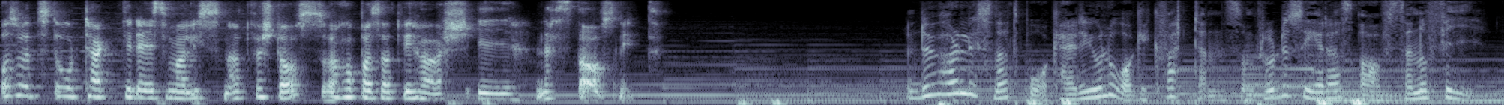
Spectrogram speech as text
Och så ett stort tack till dig som har lyssnat förstås och hoppas att vi hörs i nästa avsnitt. Du har lyssnat på Kardiologkvarten som produceras av Sanofi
